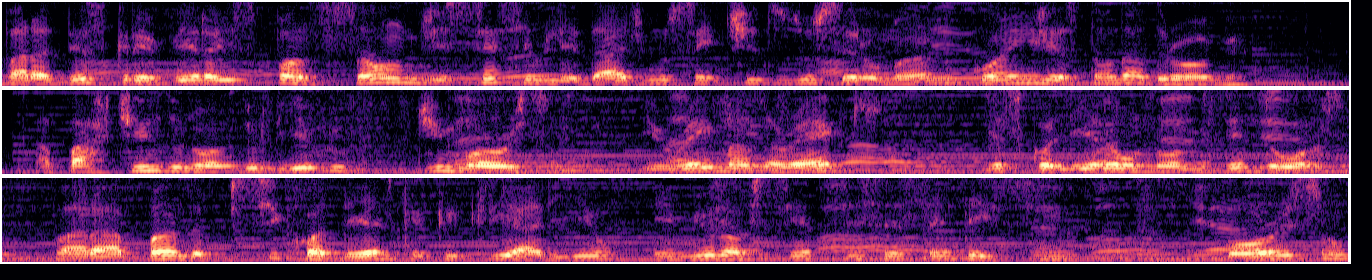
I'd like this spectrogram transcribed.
para descrever a expansão de sensibilidade nos sentidos do ser humano com a ingestão da droga. A partir do nome do livro, Jim Morrison e Ray Manzarek escolheram o nome The Doors para a banda psicodélica que criariam em 1965. Morrison,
